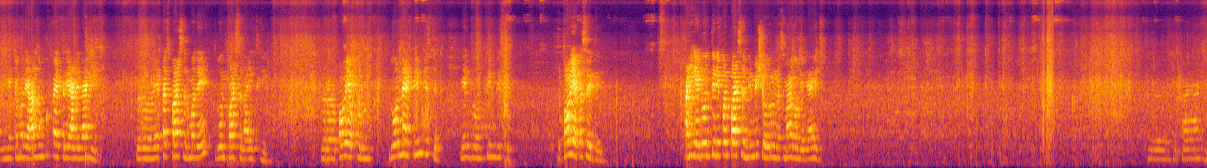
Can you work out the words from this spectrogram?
आणि याच्यामध्ये अजून पण काहीतरी आलेलं आहे. तर एकाच पार्सलमध्ये दोन पार्सल आहेत हे. तर पाहूया खोलून दोन नाही तीन दिसतात एक दोन तीन दिसतात तर पाहूया कसं आहे ते. आणि हे दोन तिन्ही पण पार्सल मी मिशोवरूनच मागवलेले आहेत. तर हे काय आहे?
